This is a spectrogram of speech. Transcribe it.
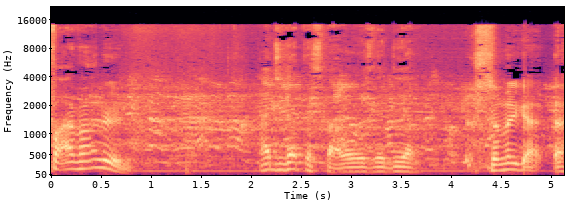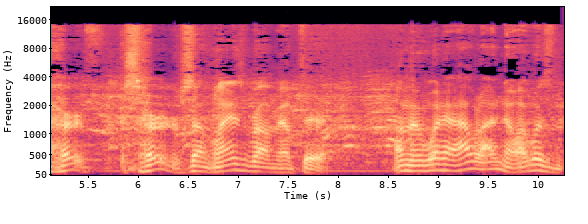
five hundred. How'd you get this spot? What was the deal? Somebody got hurt, hurt or something. Lance brought me up there. I mean, what? How would I know? I wasn't.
